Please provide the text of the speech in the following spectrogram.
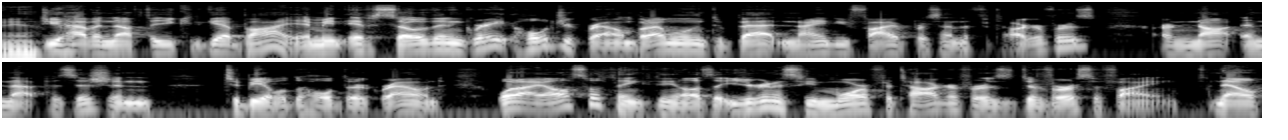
Yeah. Do you have enough that you could get by? I mean, if so, then great, hold your ground. But I'm willing to bet 95% of photographers are not in that position to be able to hold their ground. What I also think, Neil, is that you're going to see more photographers diversifying. Now,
